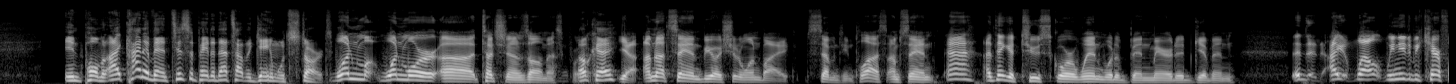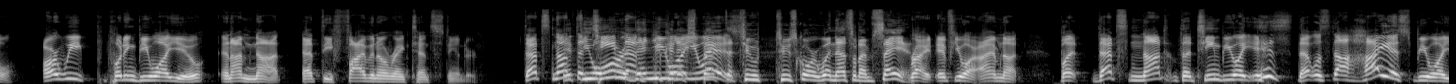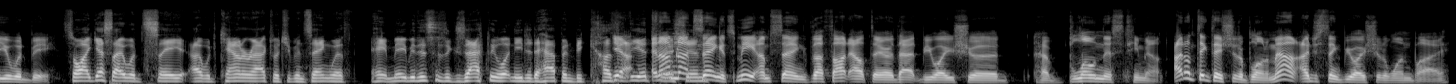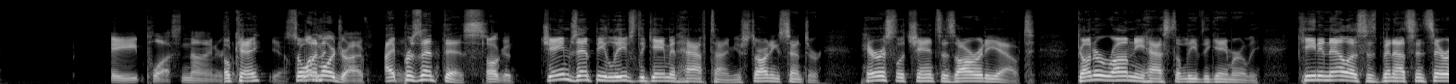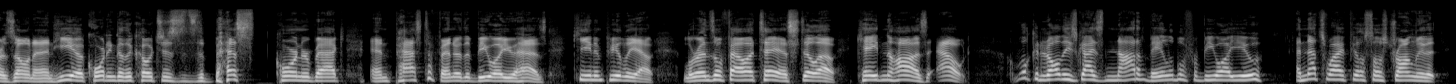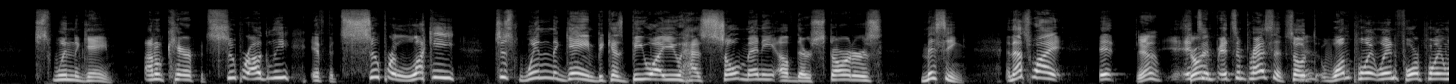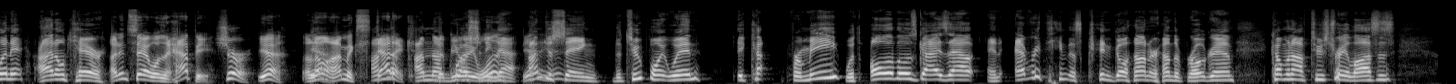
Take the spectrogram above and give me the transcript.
in Pullman. I kind of anticipated that's how the game would start. One one more uh, touchdown is all I'm asking for. Okay. Yeah, I'm not saying BYU should have won by 17 plus. I'm saying, eh, I think a two score win would have been merited given. I well, we need to be careful. Are we putting BYU and I'm not at the five and zero ranked 10th standard? That's not If the you team are, that then you BYU can expect is. a two two score win. That's what I'm saying. Right, if you are, I am not. But that's not the team BYU is. That was the highest BYU would be. So I guess I would say I would counteract what you've been saying with, hey, maybe this is exactly what needed to happen because Yeah, of the and. I'm not saying it's me. I'm saying the thought out there that BYU should have blown this team out. I don't think they should have blown them out. I just think BYU should have won by eight plus nine or something. Okay, Yeah. so one more drive. I Yeah. present this. All good. James Empey leaves the game at halftime. Your starting center. Harris LaChance is already out. Gunnar Romney has to leave the game early. Keenan Ellis has been out since Arizona, and he, according to the coaches, is the best cornerback and pass defender that BYU has. Keenan Pili out. Lorenzo Fauatea is still out. Caden Haws out. I'm looking at all these guys not available for BYU, and that's why I feel so strongly that just win the game. I don't care if it's super ugly, if it's super lucky, just win the game because BYU has so many of their starters missing. And that's why it Yeah, it's sure. it's impressive. So one point win, four point win, I don't care. I didn't say I wasn't happy. Sure. Yeah. No, Yeah. I'm ecstatic. I'm not, I'm not questioning won. that. Yeah, I'm just yeah. saying the two point win. It for me with all of those guys out and everything that's been going on around the program, coming off two straight losses.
